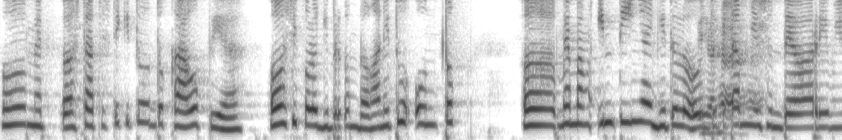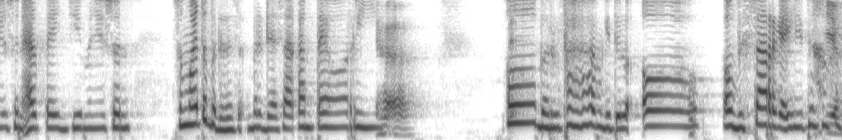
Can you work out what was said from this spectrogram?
Oh, med, uh, statistik itu untuk kaup ya? Oh, psikologi perkembangan itu untuk uh, memang intinya gitu loh, Iya. untuk kita menyusun teori, menyusun LPG, menyusun semua itu berdas- berdasarkan teori. Ya, Oh, baru paham gitu loh. Oh, oh besar kayak gitu. Iya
